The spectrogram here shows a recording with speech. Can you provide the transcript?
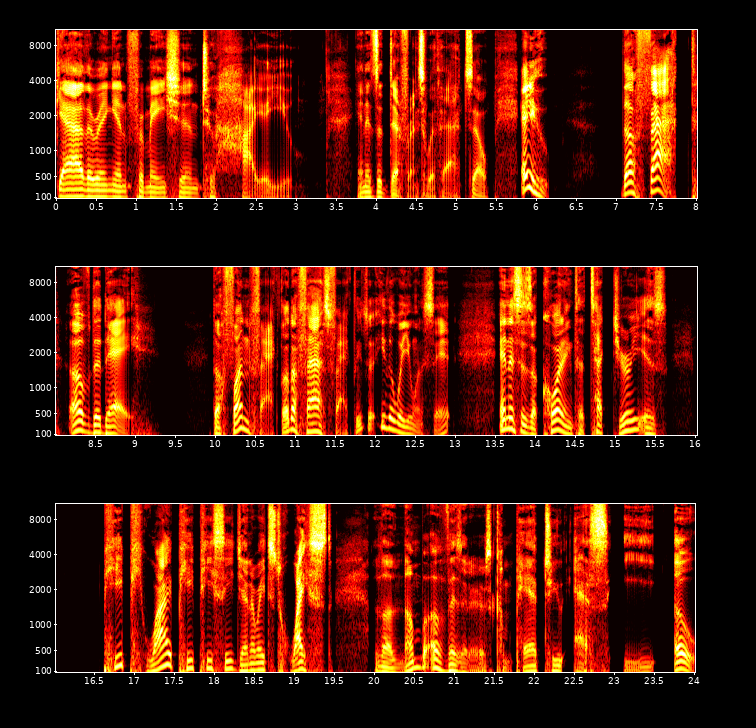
gathering information to hire you. And it's a difference with that. So, anywho, the fact of the day, the fun fact or the fast fact, either way you want to say it, and this is according to Tech Jury, is PP, why PPC generates twice the number of visitors compared to SEO.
